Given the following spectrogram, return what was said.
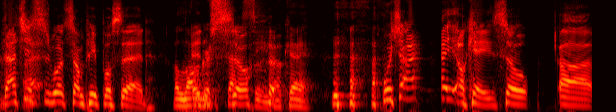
That's just what some people said. a longer And sex so- scene. Okay. Which I, I okay, so uh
